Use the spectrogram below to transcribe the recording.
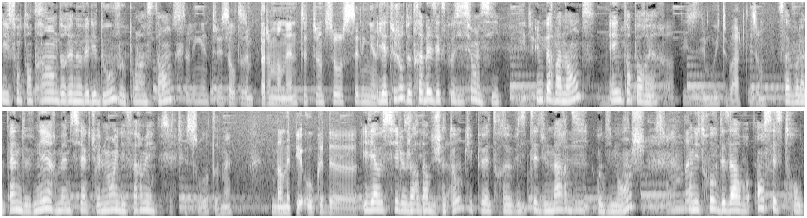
Ils sont en train de rénover les douves pour l'instant. Il y a toujours de très belles expositions ici. Une permanente et une temporaire. Ça vaut la peine de venir, même si actuellement il est fermé. Il y a aussi le jardin du château qui peut être visité du mardi au dimanche. On y trouve des arbres ancestraux.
